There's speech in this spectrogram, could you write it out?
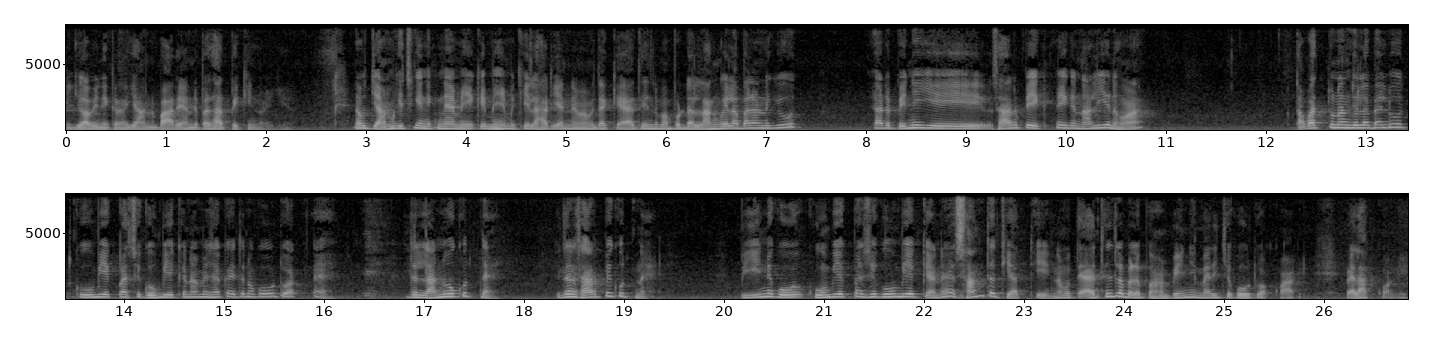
ඊගාවින එක යන්න පාරේ යන්න එපා සර්පෙක් ඉන්නවා කියලා. නමුත් යම් කිසි කෙනෙක් නෑ මේක මෙහෙම කියලා හරියන්නේ නැහැ මම දැක්ක ඈතින්ද මම පොඩ්ඩක් ලං වෙලා බලන්න කිව්වොත් එයාට පෙනේ සර්පෙක් මේක නලියනවා. තවත් උනන්දුලා බැලුවොත් කූඹියෙක් පස්සේ කූඹියෙක් කරනවා මිසක එතන කෝටුවක් නැහැ. එතන ලණුවකුත් නැහැ. එතන සර්පෙකුත් නැහැ. පීන්නේ කූඹියෙක් පස්සේ කූඹියෙක් යන සන්තතියක් තියෙන. නමුත් ඈතින්ද බලපුවහම පේන්නේ මැරිච්ච කෝටුවක් වගේ. වැලක් වගේ.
